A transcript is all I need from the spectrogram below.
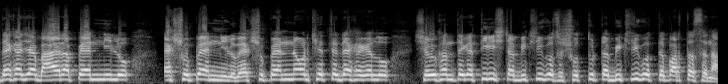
দেখা যায় ভাইয়েরা প্যান্ট নিল একশো প্যান নিল। একশো প্যান নেওয়ার ক্ষেত্রে দেখা গেল সে ওখান থেকে তিরিশটা বিক্রি করছে, সত্তরটা বিক্রি করতে পারতেছে না।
